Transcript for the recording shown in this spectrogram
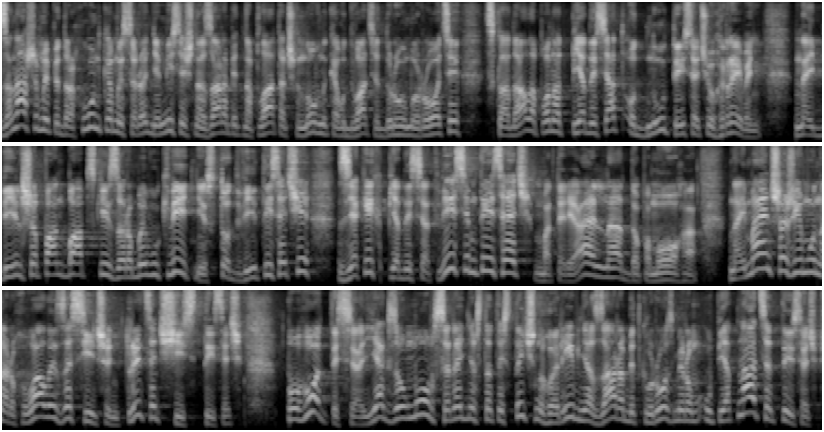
За нашими підрахунками, середньомісячна заробітна плата чиновника у 2022 році складала понад 51 тисячу гривень. Найбільше пан Бабський заробив у квітні 102 тисячі, з яких 58 тисяч матеріальна допомога. Найменше ж йому нарахували за січень 36 тисяч. Погодьтеся, як за умов середньостатистичного рівня заробітку розміром у 15 тисяч,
